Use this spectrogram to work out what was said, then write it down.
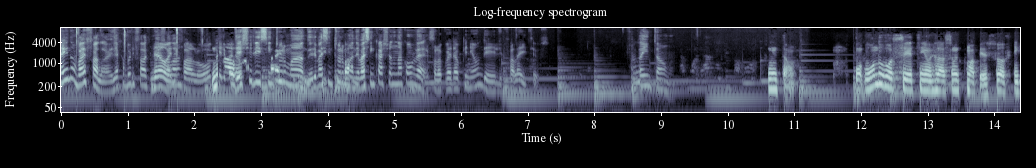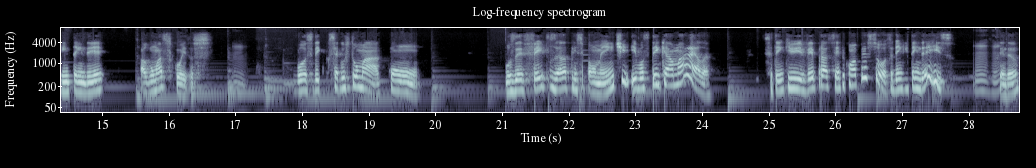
Ele não vai falar, ele acabou de falar que Não, vai ele falar. falou que Não, ele vai. Deixa ele se enturmando, ele vai se enturmando, ele vai se encaixando na Ele conversa. falou que vai dar a opinião dele. Fala aí, Teus. Fala aí então. Então, quando você tem uma relação com uma pessoa, você tem que entender algumas coisas. Você tem que se acostumar com os defeitos dela, principalmente, e você tem que amar ela. Você tem que viver pra sempre com a pessoa. Você tem que entender isso, Uhum. entendeu?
